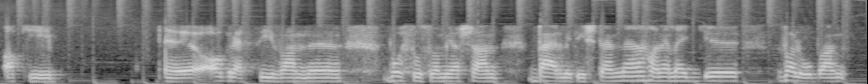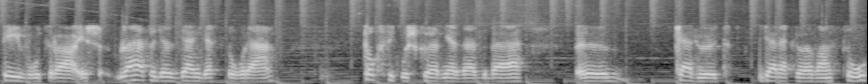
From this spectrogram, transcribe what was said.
aki agresszívan, bosszúszomjasan bármit is tenne, hanem egy valóban tévútra, és lehet, hogy ez gyenge szó rá, toxikus környezetbe ö, került gyerekről van szó,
